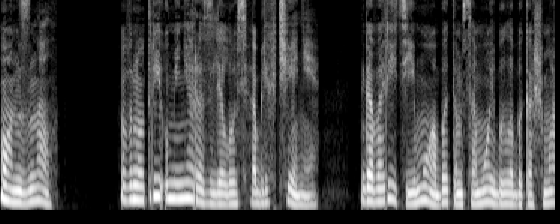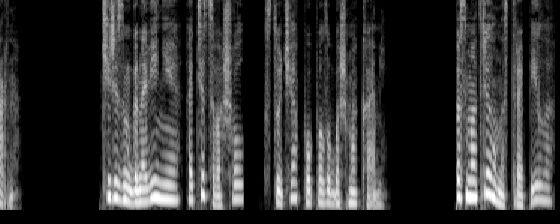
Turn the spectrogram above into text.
Он знал. Внутри у меня разлилось облегчение. Говорить ему об этом самой было бы кошмарно. Через мгновение отец вошел, стуча по полу башмаками. Посмотрел на стропила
